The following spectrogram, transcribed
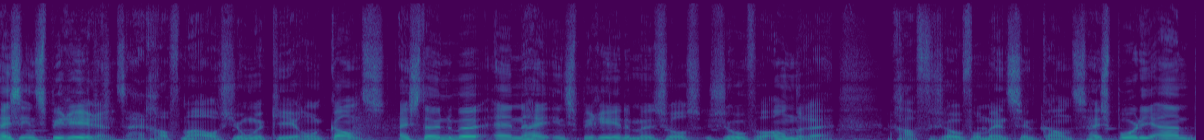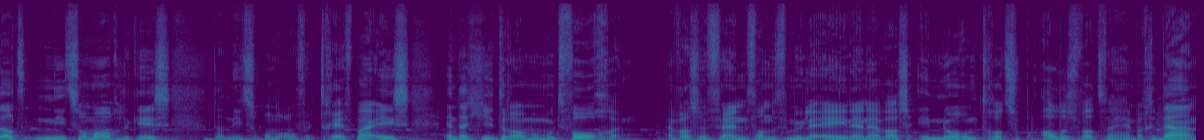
Hij is inspirerend. Hij gaf me als jonge kerel een kans. Hij steunde me en hij inspireerde me zoals zoveel anderen. Hij gaf zoveel mensen een kans. Hij spoorde je aan dat niets onmogelijk is, dat niets onovertrefbaar is en dat je je dromen moet volgen. Hij was een fan van de Formule 1 en hij was enorm trots op alles wat we hebben gedaan.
